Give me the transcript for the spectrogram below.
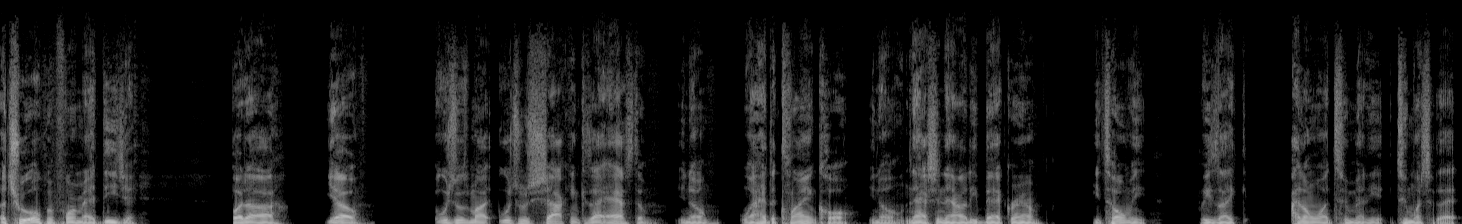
a true open format DJ. But uh, yo, which was my which was shocking because I asked him, you know, when I had the client call, you know, nationality, background, he told me, he's like, I don't want too many, too much of that.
